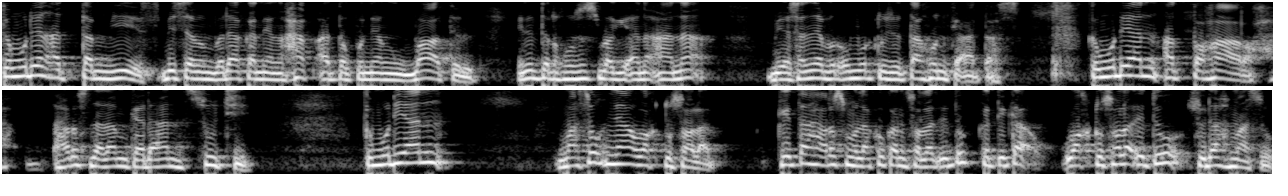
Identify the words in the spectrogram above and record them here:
Kemudian at-tamyiz bisa membedakan yang hak ataupun yang batil. Ini terkhusus bagi anak-anak biasanya berumur tujuh tahun ke atas. Kemudian at-taharah harus dalam keadaan suci. Kemudian masuknya waktu solat. Kita harus melakukan solat itu ketika waktu solat itu sudah masuk.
